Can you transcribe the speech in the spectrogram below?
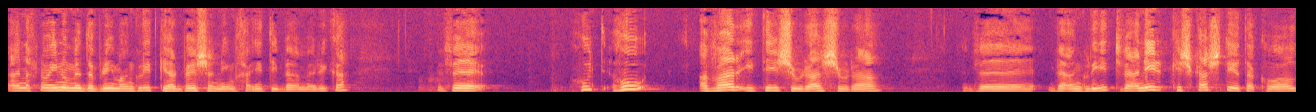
אנחנו היינו מדברים אנגלית כי הרבה שנים חייתי באמריקה, והוא עבר איתי שורה שורה באנגלית, ואני קשקשתי את הכל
